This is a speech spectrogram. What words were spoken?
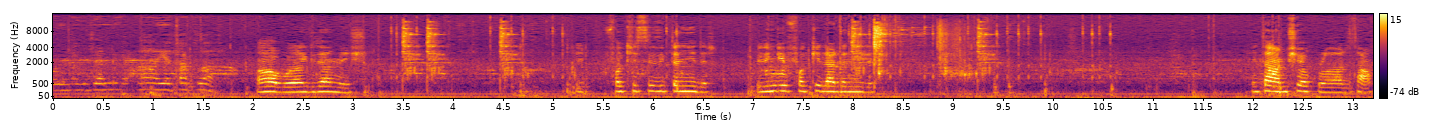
Oyuna güzellik. Aa yataklar. Aa bura güzelmiş. Fakirsizlikten iyidir. Dediğim gibi fakirlerden iyidir. E, tamam bir şey yok buralarda tamam.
